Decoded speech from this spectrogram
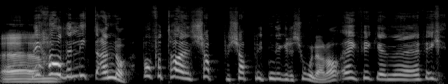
Men jeg Um, har det litt ennå. Bare for å ta en kjapp, kjapp liten digresjon her, da. Jeg fikk en eh, jeg fikk,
